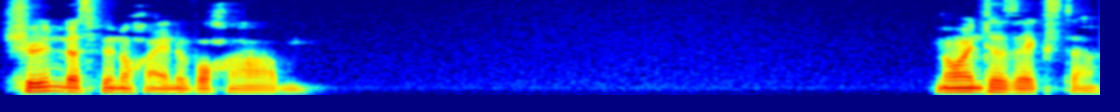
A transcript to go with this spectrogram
Schön, dass wir noch eine Woche haben. 9.6.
